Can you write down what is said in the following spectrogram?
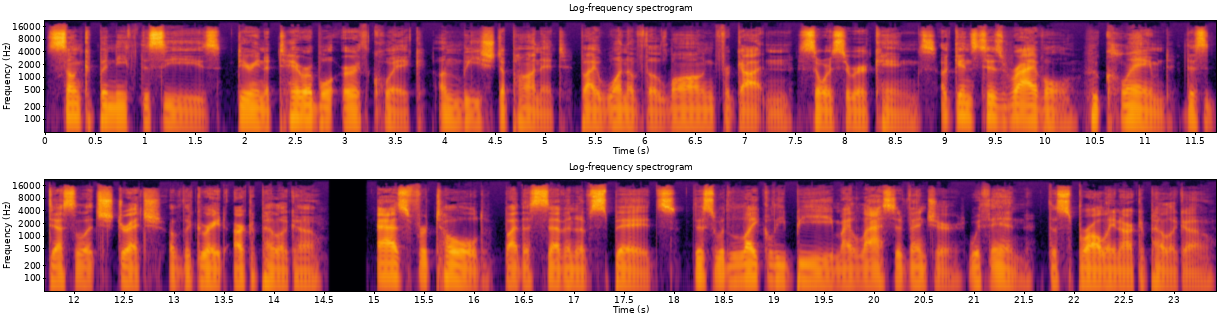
sunk beneath the seas during a terrible earthquake unleashed upon it by one of the long forgotten sorcerer kings, against his rival who claimed this desolate stretch of the great archipelago. As foretold by the Seven of Spades, this would likely be my last adventure within the sprawling archipelago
